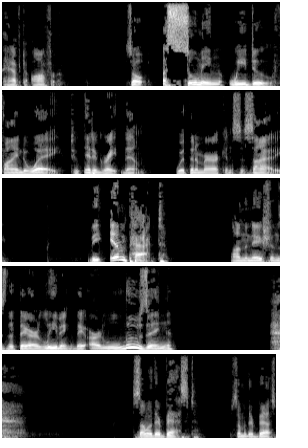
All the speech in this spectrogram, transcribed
have to offer. So, assuming we do find a way to integrate them within American society, the impact on the nations that they are leaving, they are losing some of their best, some of their best,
